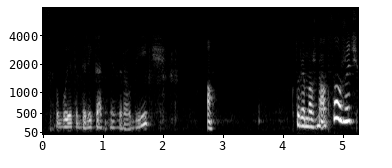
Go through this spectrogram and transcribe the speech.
Spróbuję to delikatnie zrobić. O, które można otworzyć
